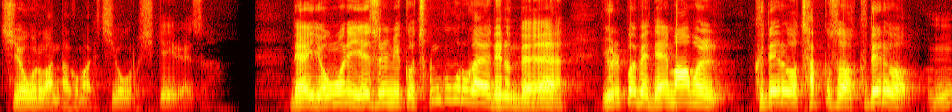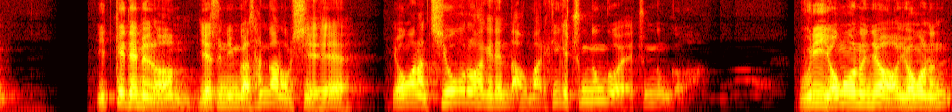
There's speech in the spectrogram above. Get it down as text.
지옥으로 간다고 말이에요. 지옥으로 쉽게 얘기해서 내 영혼이 예수를 믿고 천국으로 가야 되는데 율법에 내 마음을 그대로 잡고서 그대로 음? 있게 되면은 예수님과 상관없이 영원한 지옥으로 가게 된다고 말이에요. 그게 죽는 거예요. 죽는 거. 우리 영혼은요. 영혼은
